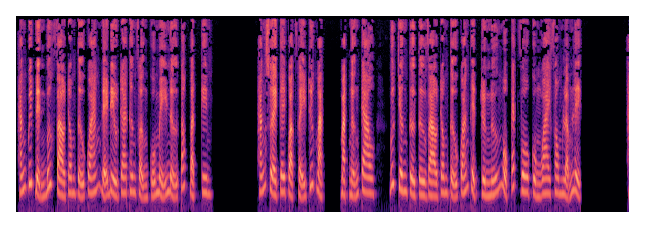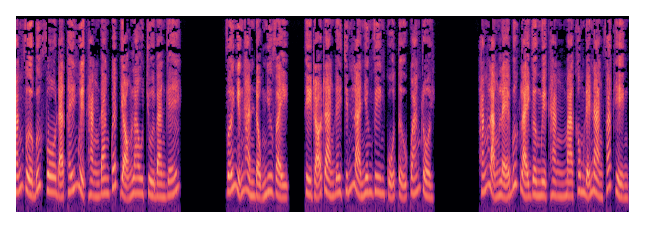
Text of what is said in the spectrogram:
hắn quyết định bước vào trong tử quán để điều tra thân phận của mỹ nữ tóc bạch kim. Hắn xuề cây quạt phẩy trước mặt, mặt ngẩng cao, bước chân từ từ vào trong tử quán thịt rừng nướng một cách vô cùng oai phong lẫm liệt. Hắn vừa bước vô đã thấy Nguyệt Hằng đang quét dọn lau chùi bàn ghế. Với những hành động như vậy, thì rõ ràng đây chính là nhân viên của tử quán rồi. Hắn lặng lẽ bước lại gần Nguyệt Hằng mà không để nàng phát hiện,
